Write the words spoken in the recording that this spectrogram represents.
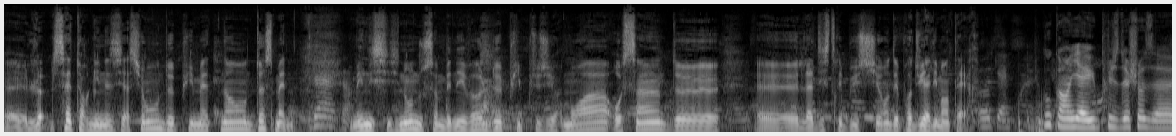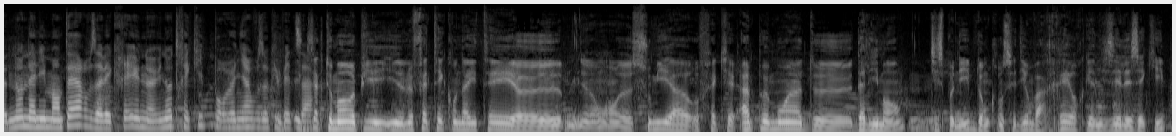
euh, le- cette organisation depuis maintenant deux semaines. Mais sinon, nous sommes bénévoles depuis plusieurs mois au sein de euh, la distribution des produits alimentaires. Du coup, quand il y a eu plus de choses euh, non alimentaires, vous avez créé une, une autre équipe pour venir vous occuper de ça. Exactement. Et puis le fait est qu'on a été euh, euh, soumis à- au fait qu'il y ait un peu moins de- d'aliments disponibles. Donc on s'est dit on va réorganiser les équipes.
